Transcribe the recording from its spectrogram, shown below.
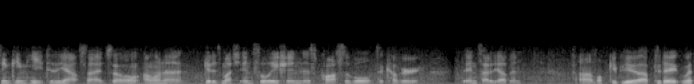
sinking heat to the outside, so I want to get as much insulation as possible to cover the inside of the oven. Um, I'll keep you up to date with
